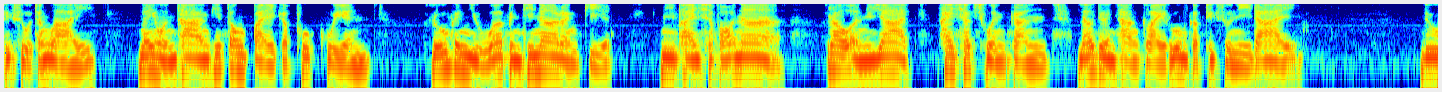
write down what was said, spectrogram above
ภิกษุทั้งหลาย ในหนทางที่ต้องไปกับพวกเกวียน รู้กันอยู่ว่าเป็นที่น่ารังเกียจ มีภัยเฉพาะหน้า เราอนุญาตให้ชักชวนกัน แล้วเดินทางไกลร่วมกับภิกษุณีได้ ดู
